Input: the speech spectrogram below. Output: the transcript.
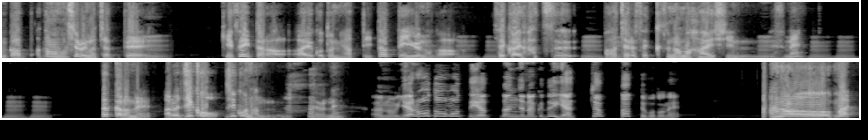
んか頭真っ白になっちゃって、うん、気づいたらああいうことになっていたっていうのが、世界初バーチャルセックス生配信ですね。だからね、あれ事故、事故なんだよね。あの、やろうと思ってやったんじゃなくて、やっちゃったってことね。あのー、まあ、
